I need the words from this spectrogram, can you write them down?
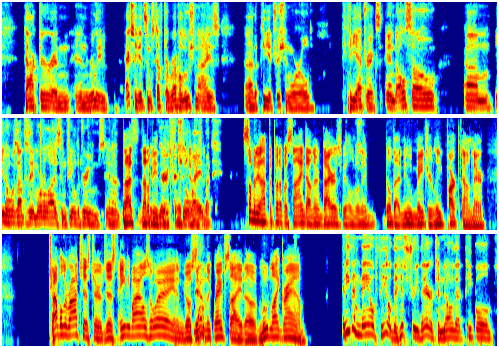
doctor and and really actually did some stuff to revolutionize uh, the pediatrician world pediatrics and also um, you know was obviously immortalized in Field of Dreams in a That's that'll be very fictional way, but somebody will have to put up a sign down there in Dyersville when they build that new major league park down there. Travel to Rochester, just 80 miles away, and go see Yeah. the gravesite of Moonlight Graham. and even Mayo Field, the history there to know that people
